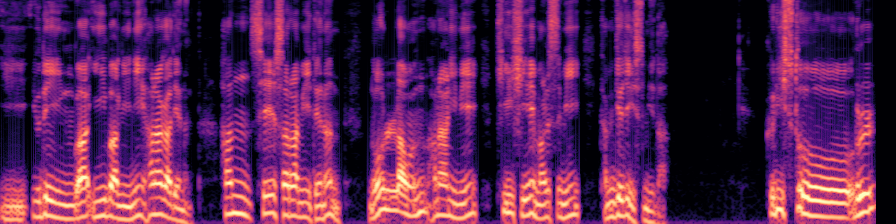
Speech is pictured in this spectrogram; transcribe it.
이 유대인과 이방인이 하나가 되는 한 세 사람이 되는 놀라운 하나님의 계시의 말씀이 담겨져 있습니다. 그리스도를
